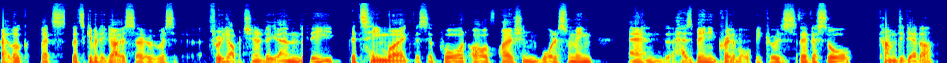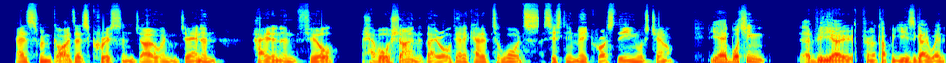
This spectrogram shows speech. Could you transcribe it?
hey, look, let's let's give it a go. So it was through the opportunity and the the teamwork, the support of ocean water swimming, and has been incredible because they've just all come together as swim guides, as Chris and Joe and Jen and Hayden and Phil have all shown that they are all dedicated towards assisting me across the English Channel. Yeah, watching a video from a couple of years ago where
